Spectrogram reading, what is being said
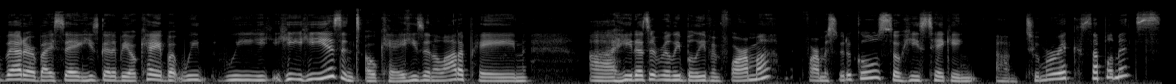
better by saying he's going to be okay but we we he he isn't okay he's in a lot of pain uh, he doesn't really believe in pharma pharmaceuticals so he's taking um, turmeric supplements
